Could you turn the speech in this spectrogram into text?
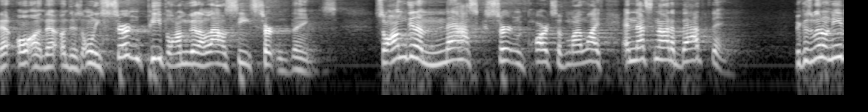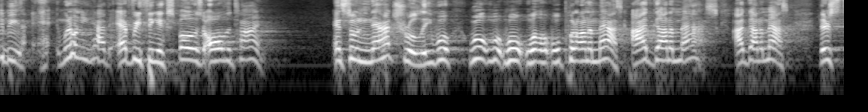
that, oh, that there's only certain people I'm gonna allow see certain things. So I'm gonna mask certain parts of my life, and that's not a bad thing. Because we don't need to be, we don't need to have everything exposed all the time. And so naturally, we'll, we'll, we'll, we'll, put on a mask. I've got a mask. I've got a mask. There's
